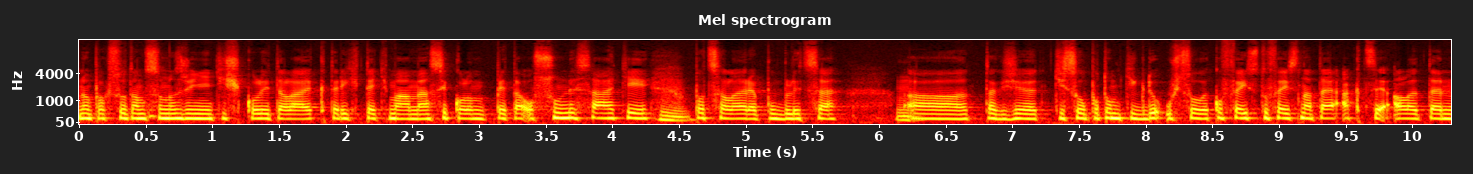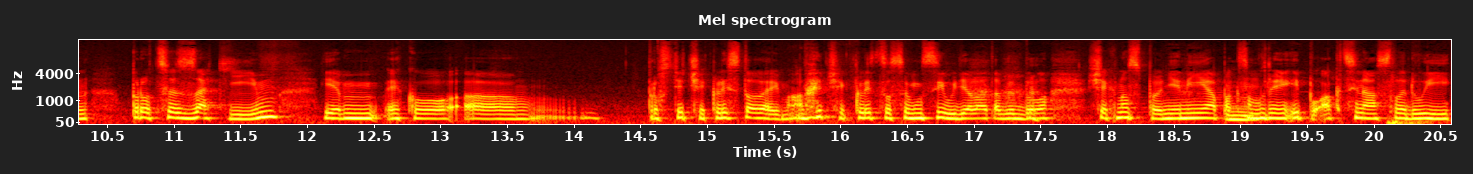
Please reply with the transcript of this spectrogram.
No pak jsou tam samozřejmě ti školitelé, kterých teď máme asi kolem 85 hmm. po celé republice. Hmm. Uh, takže ti jsou potom ti, kdo už jsou jako face to face na té akci, ale ten proces zatím je jako uh, prostě checklistový. Máme checklist, co se musí udělat, aby bylo všechno splněné a pak mm. samozřejmě i po akci následují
